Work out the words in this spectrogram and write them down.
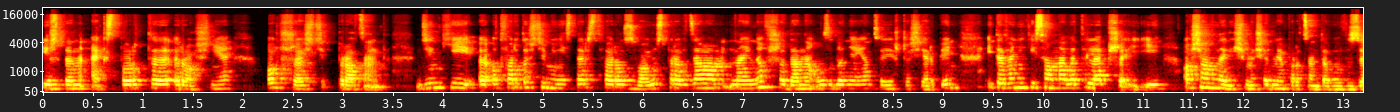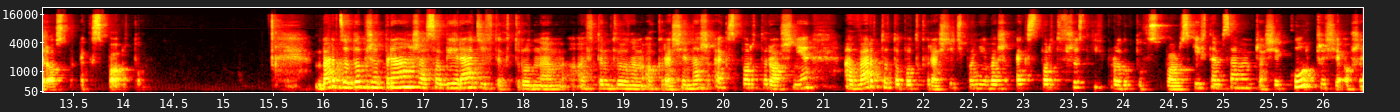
i że ten eksport rośnie o 6%. Dzięki e, otwartości Ministerstwa Rozwoju sprawdzałam najnowsze dane uwzględniające jeszcze sierpień i te wyniki są nawet lepsze i osiągnęliśmy 7% wzrost eksportu. Bardzo dobrze branża sobie radzi w, tych trudnym, w tym trudnym okresie. Nasz eksport rośnie, a warto to podkreślić, ponieważ eksport wszystkich produktów z Polski w tym samym czasie kurczy się o 6%.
